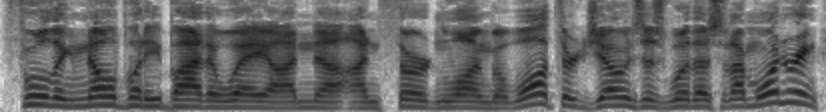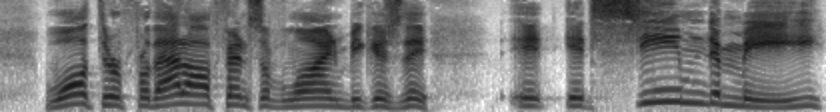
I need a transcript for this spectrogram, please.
fooling nobody, by the way, on uh, on third and long. But Walter Jones is with us, and I'm wondering, Walter, for that offensive line, because they it it seemed to me,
